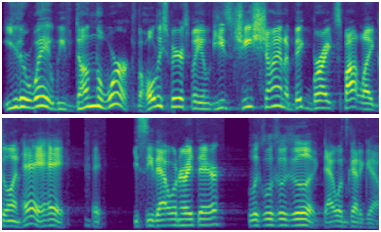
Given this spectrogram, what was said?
Either way, we've done the work. The Holy Spirit's being, he's, she's shining a big bright spotlight going, hey, hey, hey, you see that one right there? Look, look, look, look. That one's got to go.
